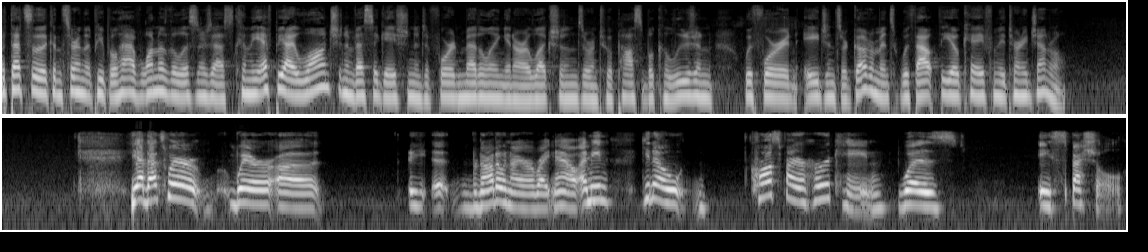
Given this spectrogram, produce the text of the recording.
But that's the concern that people have. One of the listeners asks Can the FBI launch an investigation into foreign meddling in our elections or into a possible collusion with foreign agents or governments without the okay from the Attorney General? Yeah, that's where where uh, uh, Renato and I are right now. I mean, you know, Crossfire Hurricane was a special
